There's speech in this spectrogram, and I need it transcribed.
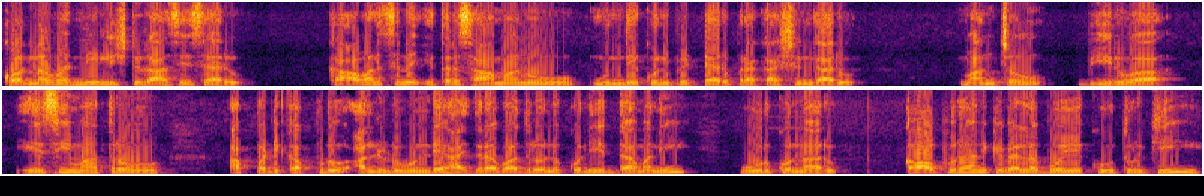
కొన్నవన్నీ లిస్టు రాసేశారు. కావలసిన ఇతర సామాను ముందే కొనిపెట్టారు ప్రకాశం గారు. మంచం బీరువా ఏసీ మాత్రం అప్పటికప్పుడు అల్లుడు ఉండే హైదరాబాద్లోనే కొనిద్దామని ఊరుకున్నారు. కాపురానికి వెళ్ళబోయే కూతురికి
